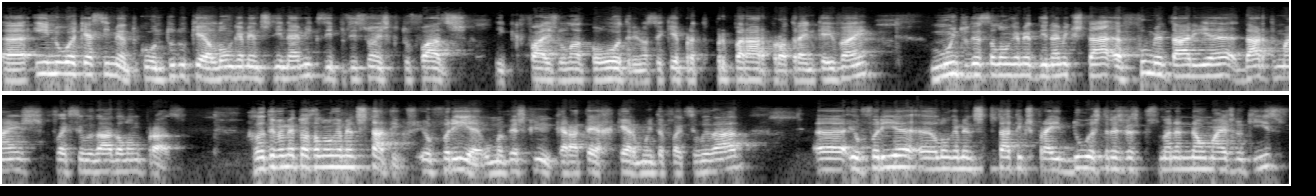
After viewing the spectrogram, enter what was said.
Uh, e no aquecimento, com tudo o que é alongamentos dinâmicos e posições que tu fazes e que fazes de um lado para o outro e não sei o quê para te preparar para o treino que aí vem, muito desse alongamento dinâmico está a fomentar e a dar-te mais flexibilidade a longo prazo. Relativamente aos alongamentos estáticos, eu faria, uma vez que Karaté requer muita flexibilidade, ah, eu faria alongamentos estáticos para aí duas, três vezes por semana, não mais do que isso,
